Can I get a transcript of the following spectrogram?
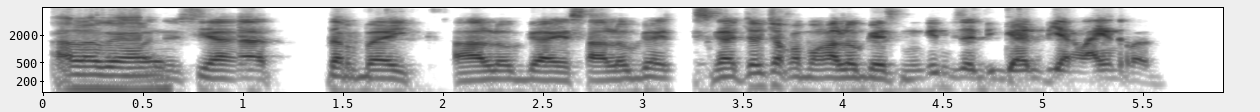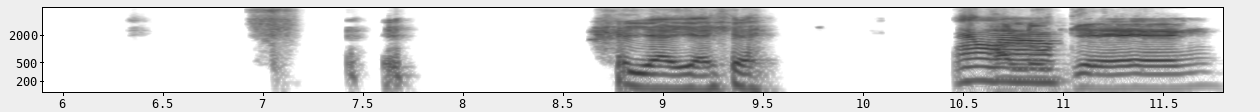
Halo guys. Manusia terbaik. Halo guys, halo guys. Gak cocok ngomong halo guys, mungkin bisa diganti yang lain Ron. Iya, iya, iya. Halo geng,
